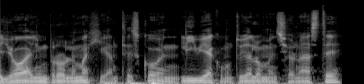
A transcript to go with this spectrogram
yo, hay un problema gigantesco en Libia, como tú ya lo mencionaste,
